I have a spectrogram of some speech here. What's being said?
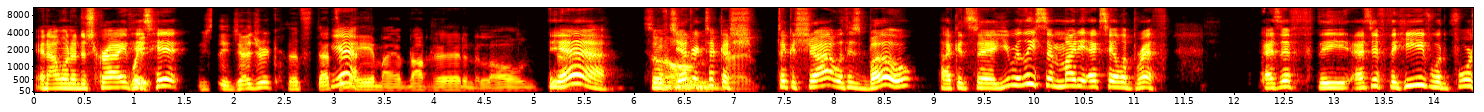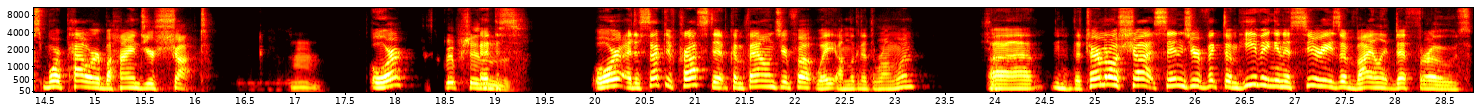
and I want to describe his Wait. hit. You say Jedrick? That's that's Yeah. a name I have not heard in a long. time. Yeah. So if Jedrick took a sh- took a shot with his bow, I could say you release a mighty exhale of breath as if the as if the heave would force more power behind your shot. Hmm. Or Descriptions. At this- Or a deceptive cross step confounds your foe. Wait, I'm looking at the wrong one. Uh, the terminal shot sends your victim heaving in a series of violent death throes.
